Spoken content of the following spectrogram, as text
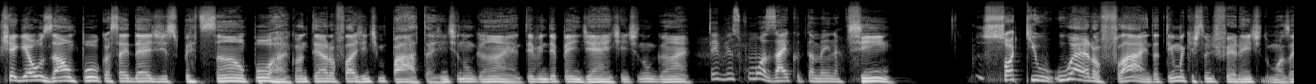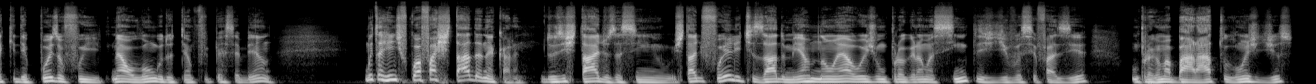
cheguei a usar um pouco essa ideia de superstição. Porra, quando tem Aeroflá a gente empata, a gente não ganha. Teve Independiente, a gente não ganha. Teve isso com o Mosaico também, né? Sim. Só que o, o Aeroflá ainda tem uma questão diferente do Mosaico, que depois eu fui, né, ao longo do tempo, fui percebendo. Muita gente ficou afastada, né, cara, dos estádios, assim. O estádio foi elitizado mesmo, não é hoje um programa simples de você fazer, um programa barato, longe disso,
